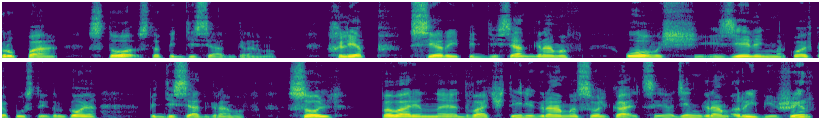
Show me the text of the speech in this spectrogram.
Крупа 100-150 граммов. Хлеб серый 50 граммов овощи и зелень, морковь, капуста и другое 50 граммов, соль поваренная 2-4 грамма, соль кальция 1 грамм, рыбий жир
